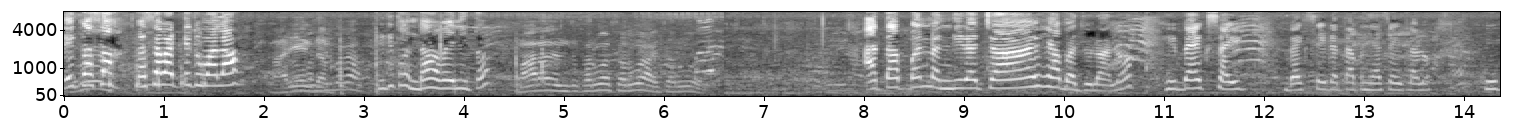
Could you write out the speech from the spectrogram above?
हे कसा? कसा वाटते तुम्हाला? किती थंड हवा आहे नाही तर महाराजांचं सर्व सर्व आहे सर्व. आता आपण मंदिराच्या ह्या बाजूला आलो. ही बॅक साईड बॅक साईड आता आपण या साईडला आलो. खूप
